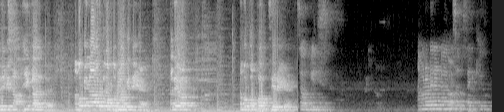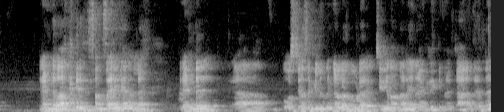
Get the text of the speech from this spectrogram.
ഇരിക്കുന്ന ഈ കാലത്ത് നമുക്ക് എല്ലാവർക്കും ഒപ്പം യോഗ ചെയ്യാൻ അതെയോ നമുക്കൊപ്പം ചേരുകയാണ്. രണ്ടു വാക്ക് സംസാരിക്കാനല്ല. രണ്ട് പോസ്റ്റേഴ്സ് എങ്കിലും നിങ്ങളുടെ കൂടെ ചെയ്യണമെന്നാണ് ഞാൻ ആഗ്രഹിക്കുന്നത്. കാലത്ത് തന്നെ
